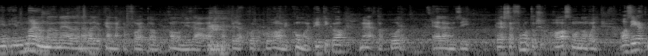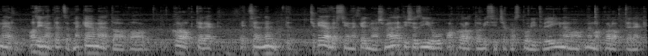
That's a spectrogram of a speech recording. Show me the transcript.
Én, én nagyon-nagyon ellene vagyok ennek a fajta kanonizálásnak, hogy akkor, akkor valami komoly kritika, mert akkor elemzi. Persze fontos, ha azt mondom, hogy azért, mert azért nem tetszett nekem, mert a, a karakterek egyszerűen nem, csak elbeszélnek egymás mellett, és az író akarata viszi csak a sztorit végig, nem a, nem a karakterek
